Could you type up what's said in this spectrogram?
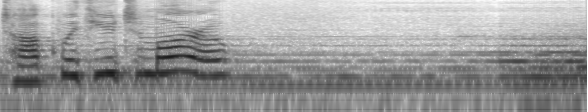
Talk with you tomorrow. Thank you.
